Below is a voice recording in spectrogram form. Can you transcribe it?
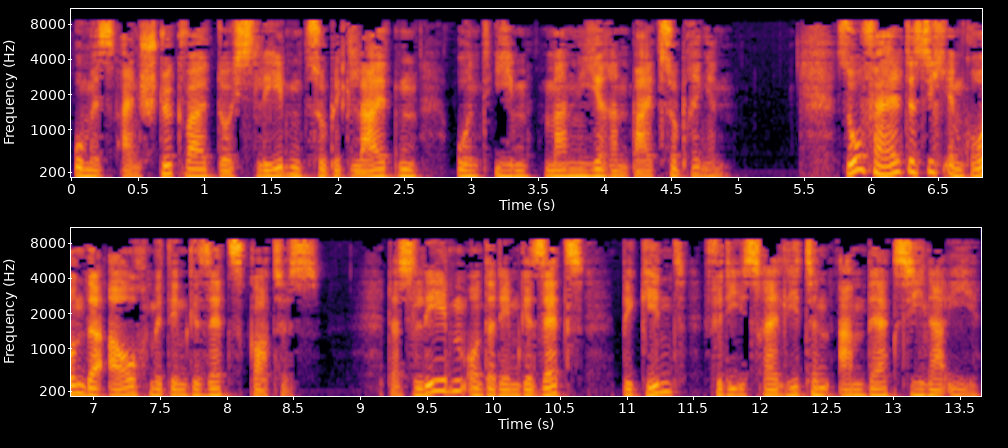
um es ein Stück weit durchs Leben zu begleiten und ihm Manieren beizubringen. So verhält es sich im Grunde auch mit dem Gesetz Gottes. Das Leben unter dem Gesetz beginnt für die Israeliten am Berg Sinai.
